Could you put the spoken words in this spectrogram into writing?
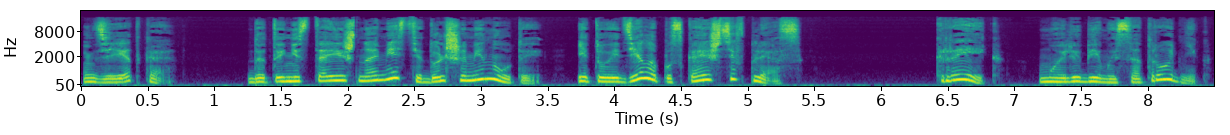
«Детка», да ты не стоишь на месте дольше минуты, и то и дело пускаешься в пляс. Крейг, мой любимый сотрудник,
